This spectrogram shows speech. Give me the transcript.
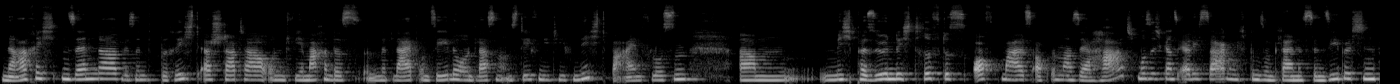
Nachrichtensender, wir sind Berichterstatter und wir machen das mit Leib und Seele und lassen uns definitiv nicht beeinflussen. Ähm, mich persönlich trifft es oftmals auch immer sehr hart, muss ich ganz ehrlich sagen. Ich bin so ein kleines Sensibelchen,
